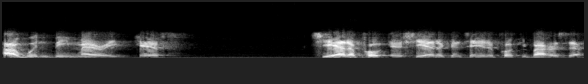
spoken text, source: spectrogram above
I wouldn't be married if she had a po- if she had to continue to pokey by herself.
